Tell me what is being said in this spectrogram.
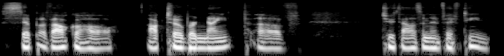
sip of alcohol october 9th of 2015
